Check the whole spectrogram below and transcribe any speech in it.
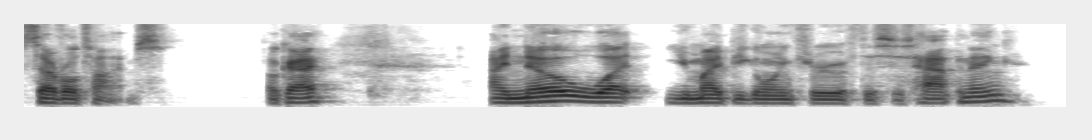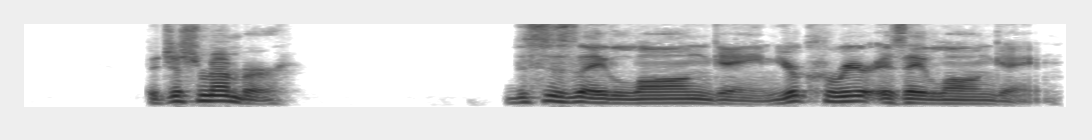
several times. Okay? I know what you might be going through if this is happening, but just remember this is a long game. Your career is a long game.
